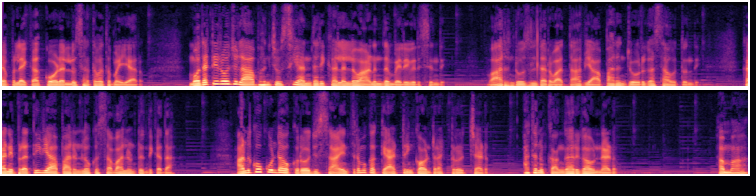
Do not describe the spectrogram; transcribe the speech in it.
చెప్పలేక కోడళ్ళు సతమతమయ్యారు. మొదటి రోజు లాభం చూసి అందరి కళ్ళల్లో ఆనందం వెలివిరిసింది. వారం రోజుల తర్వాత వ్యాపారం జోరుగా సాగుతుంది. కానీ ప్రతి వ్యాపారంలో ఒక సవాలుంటుంది కదా. అనుకోకుండా ఒకరోజు సాయంత్రం ఒక క్యాటరింగ్ కాంట్రాక్టర్ వచ్చాడు. అతను కంగారుగా ఉన్నాడు. అమ్మా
